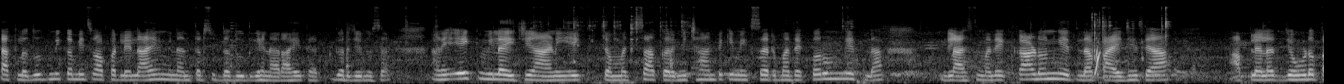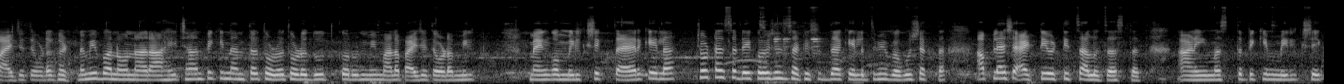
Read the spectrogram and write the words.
टाकलं. दूध मी कमीच वापरलेलं आहे. मी नंतरसुद्धा दूध घेणार आहे त्यात गरजेनुसार. आणि एक विलायची आणि एक चम्मच साखर मी छानपैकी मिक्सरमध्ये करून घेतला. ग्लासमध्ये काढून घेतला. पाहिजे त्या आपल्याला जेवढं पाहिजे तेवढं घटणं मी बनवणार आहे. छानपैकी नंतर थोडं थोडं दूध करून मी मला पाहिजे तेवढा मिल्क मँगो मिल्कशेक तयार केला. छोटासा डेकोरेशनसाठी सुद्धा केलं तुम्ही बघू शकता. आपल्या अशा ॲक्टिव्हिटीज चालूच असतात. आणि मस्तपैकी मिल्कशेक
